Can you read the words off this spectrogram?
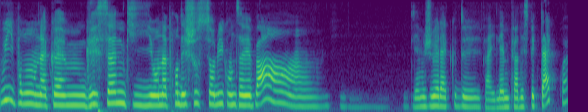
oui, bon, on a quand même Grayson qui, on apprend des choses sur lui qu'on ne savait pas. hein. Il aime jouer à la, de, enfin, il aime faire des spectacles, quoi.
